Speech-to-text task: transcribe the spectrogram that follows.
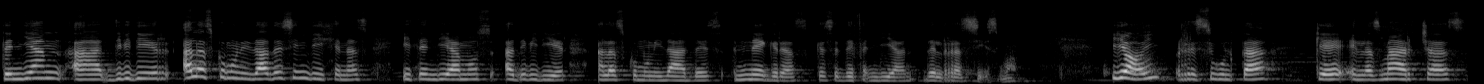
tendían a dividir a las comunidades indígenas y tendíamos a dividir a las comunidades negras que se defendían del racismo. Y hoy resulta que en las marchas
